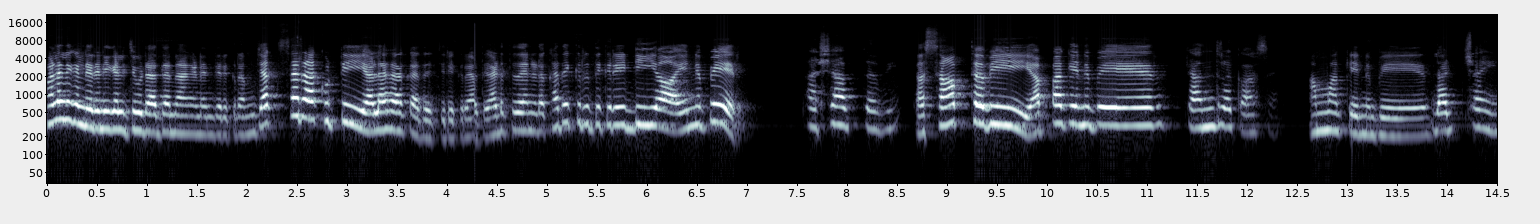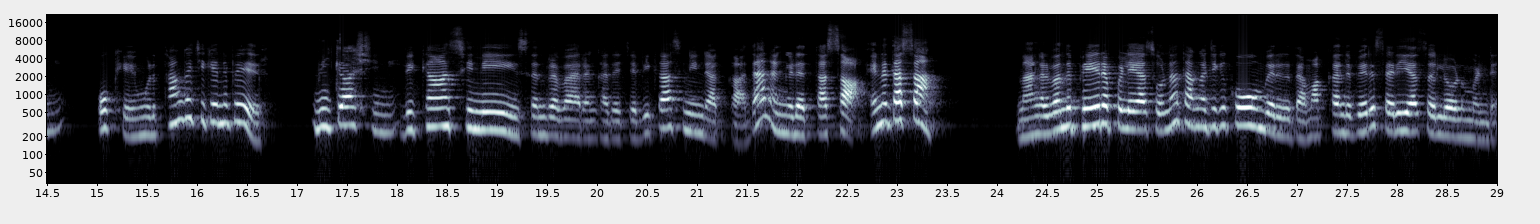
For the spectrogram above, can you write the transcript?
மழலைகள் நிற நிகழ்ச்சி விடாத நாங்கள் இணைந்திருக்கிறோம். ஜக்சரா குட்டி அழகா கதைச்சிருக்கிறோம் அது அடுத்தது என்னோட கதைக்கிறதுக்கு ரெடியா? என்ன பேர்? தசாப்தவி. தசாப்தவி. அப்பாக்கு என்ன பேர்? சந்திரகாசன். அம்மாக்கு என்ன பேர்? தட்சாயினி ஓகே உங்களோட தங்கச்சிக்கு என்ன பேர்? விகாஷினி விகாசினி சென்ற வாரம் கதைச்ச விகாசினின்ற அக்கா தான் எங்களோட தசா. என்ன தசா? நாங்கள் வந்து பேர பிள்ளையா சொன்னா தங்கச்சிக்கு கோவம் பெருகுதாம் அக்கா அந்த பேரை சரியா சொல்லணுமெண்டு.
